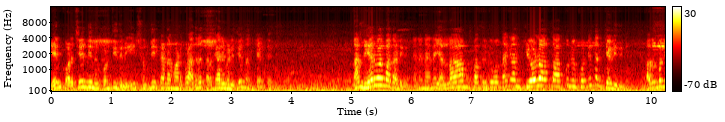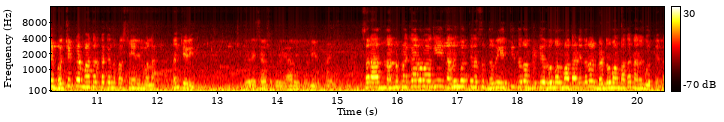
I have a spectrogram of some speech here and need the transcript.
ಏನು ಕೊಳಚೆ ನೀರು ಕೊಡ್ತಿದ್ದೀರಿ, ಶುದ್ಧೀಕರಣ ಮಾಡ್ಕೊಂಡು. ಅದನ್ನ ತರಕಾರಿ ಬೆಳಿತೀವಿ ನಾನು ಕೇಳ್ತಾ ಇದ್ದೀನಿ. ನಾನು ನೇರವಾಗಿ ಮಾತಾಡಿದ್ದೀನಿ. ನನ್ನ ನನ್ನ ಎಲ್ಲಾ ಪತ್ರಿಕೆ ಬಂದಾಗ ನಾನು ಕೇಳೋ ಅಂತ ಹಕ್ಕು ನೀವು ಕೊಟ್ಟಿದ್ದು ನಾನು ಕೇಳಿದ್ದೀನಿ. ಅದ್ರ ಬಗ್ಗೆ ಬಚ್ಚಿಟ್ಕೊಂಡು ಮಾತಾಡ್ತಕ್ಕಂಥ ಪ್ರಶ್ನೆ ಏನಿಲ್ವಲ್ಲ ನಾನು ಕೇಳಿದ್ದೀನಿ ಬೇರೆ ಶಾಸಕರು ಯಾರು ಧ್ವನಿ ಎತ್ತಾ ಇಲ್ಲ. ಸರ್ ಅದು ನನ್ನ ಪ್ರಕಾರವಾಗಿ ನನಗೆ ಗೊತ್ತಿಲ್ಲ ಸರ್ ಧ್ವನಿ ಎತ್ತಿದ್ದಾರೋ ಬಿಟ್ಟು ರೂಮಲ್ಲಿ ಮಾತಾಡಿದಾರೋ ಬೆಡ್ರೂಮಲ್ಲಿ ಮಾತಾಡಿ ನನಗೆ ಗೊತ್ತಿಲ್ಲ.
